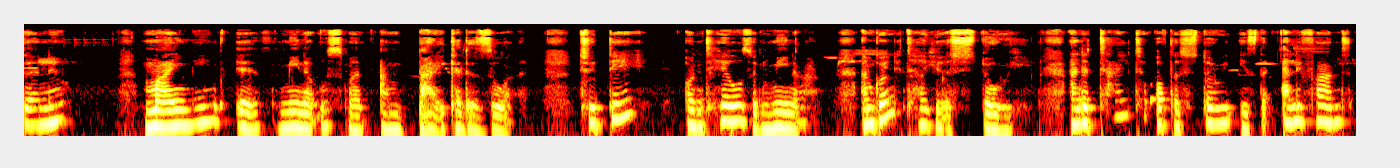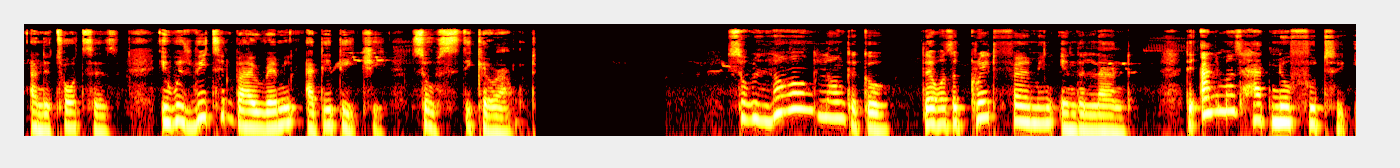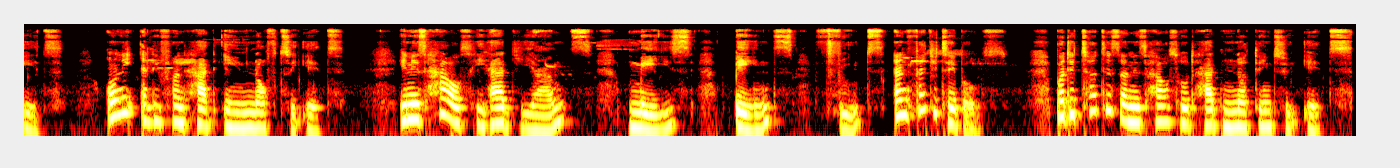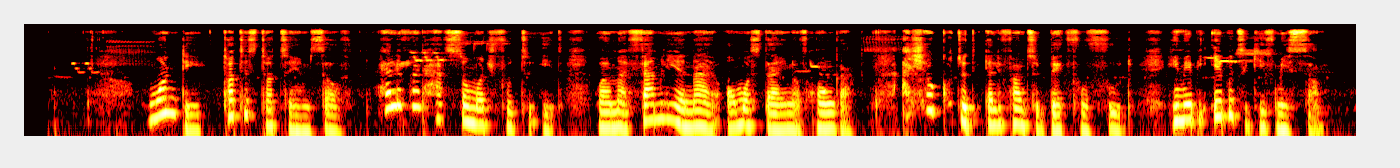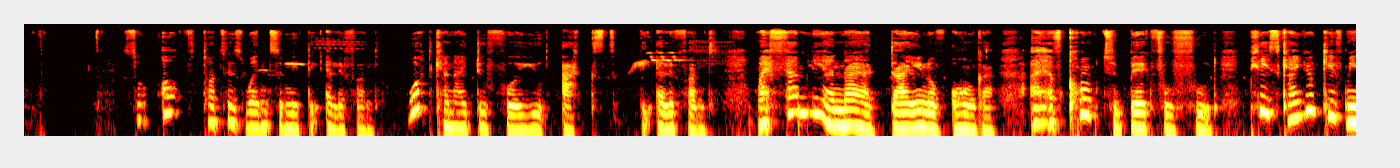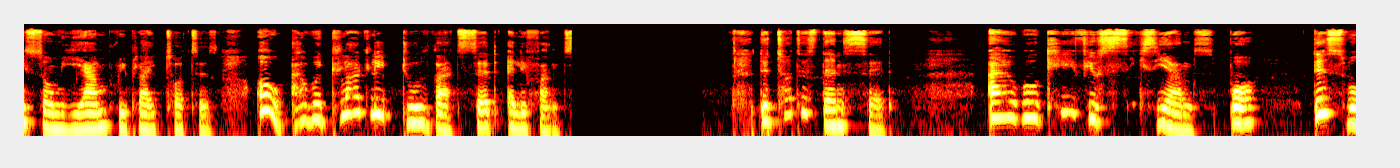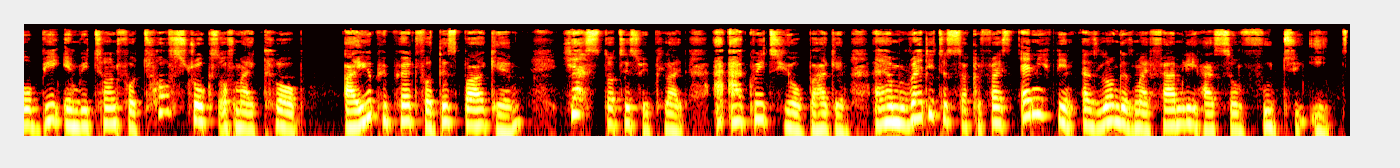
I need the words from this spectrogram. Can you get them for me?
Senu. My name is Mina Usman Ambarikadazua. Today on Tales with Mina, I'm going to tell you a story. And the title of the story is The Elephant and the Tortoise. It was written by Remi Adedeji, so stick around. So long, long ago, there was a great famine in the land. The animals had no food to eat. Only Elephant had enough to eat. In his house, he had yams, maize, beans, fruits, and vegetables. But the tortoise and his household had nothing to eat. One day, Tortoise thought to himself, Elephant has so much food to eat, while my family and I are almost dying of hunger. I shall go to the elephant to beg for food. He may be able to give me some. So off Tortoise went to meet the elephant. What can I do for you? asked the elephant. My family and I are dying of hunger. I have come to beg for food. Please, can you give me some yam? replied Tortoise. Oh, I will gladly do that, said Elephant. The tortoise then said, I will give you six yams, but this will be in return for twelve strokes of my club. Are you prepared for this bargain? Yes, Tortoise replied. I agree to your bargain. I am ready to sacrifice anything as long as my family has some food to eat.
